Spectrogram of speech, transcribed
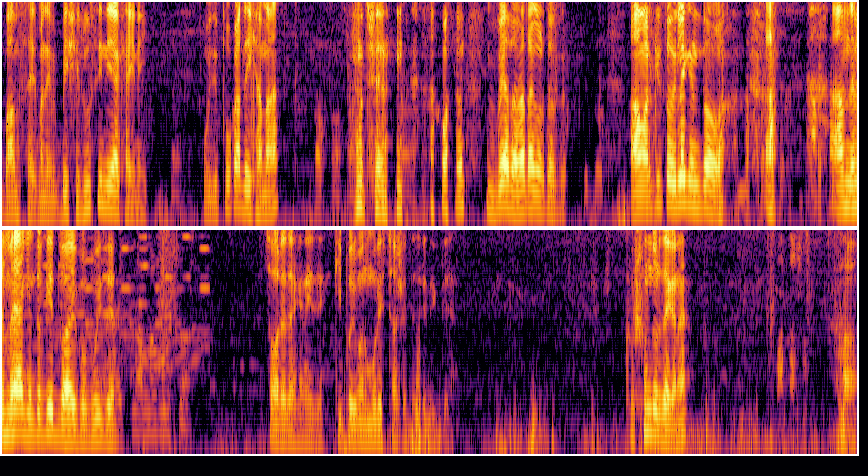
বাম সাইড মানে বেশি রুচি নিয়ে খাই নাই। ওই যে পোকা দেখা না বুঝছেন? আমার ব্যথা ব্যথা করতেছে। আমার কিছু হইলে কিন্তু আ- আপনার মেয়া কিন্তু বিধবা হইব বুঝছেন? চরে দেখেন এই যে কি পরিমাণ মরিচ চাষ হইতেছে এদিক দিয়ে। খুব সুন্দর জায়গা না? হ্যাঁ।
